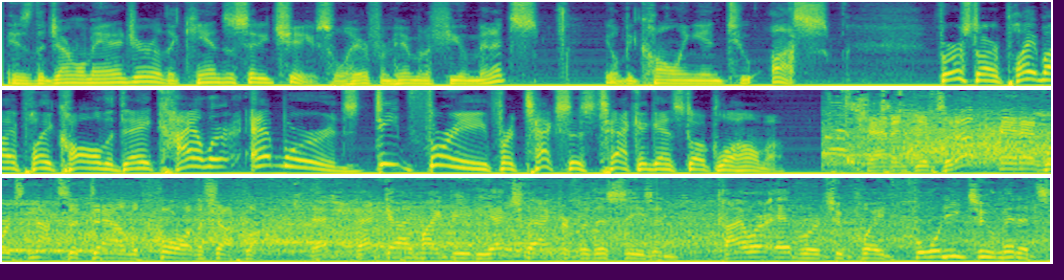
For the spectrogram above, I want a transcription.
is the general manager of the Kansas City Chiefs. We'll hear from him in a few minutes. He'll be calling in to us. First, our play by play call of the day Kyler Edwards, deep three for Texas Tech against Oklahoma. Shannon gives it up, and Edwards knocks it down with four on the shot clock. That, that guy might be the X factor for this season. Kyler Edwards, who played 42 minutes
